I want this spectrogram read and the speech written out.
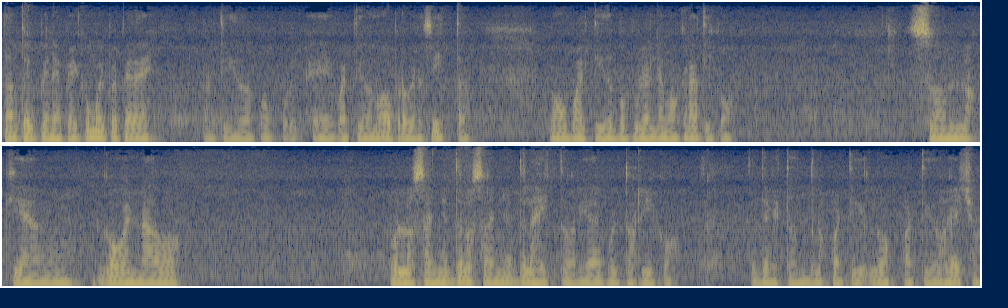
Tanto el PNP como el PPD, Partido, eh, Partido Nuevo Progresista, como Partido Popular Democrático, son los que han gobernado por los años de los años de la historia de Puerto Rico, desde que están los, partidos, los partidos hechos,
